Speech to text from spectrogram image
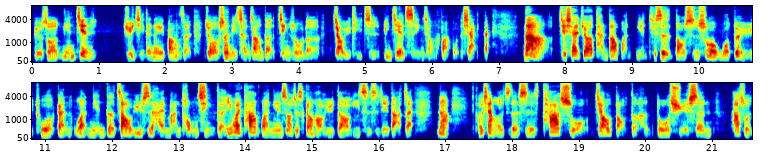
比如说年鉴聚集的那一帮人，就顺理成章的进入了教育体制，并借此影响了法国的下一代。那接下来就要谈到晚年。其实老实说，我对于涂尔干晚年的遭遇是还蛮同情的，因为他晚年时候就是刚好遇到一次世界大战。那可想而知的是，他所教导的很多学生，他所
